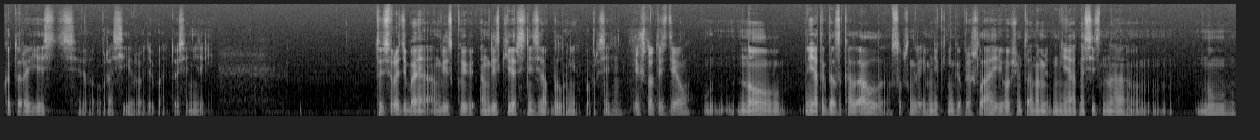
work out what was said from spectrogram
которая есть в России вроде бы. То есть они... То есть вроде бы английскую, английский версии нельзя было у них попросить. Угу. И что ты сделал? Ну, я тогда заказал, собственно говоря, и мне книга пришла, и, в общем-то, она мне относительно, ну,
